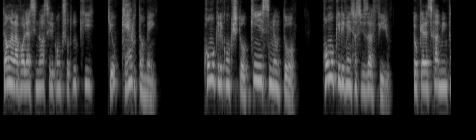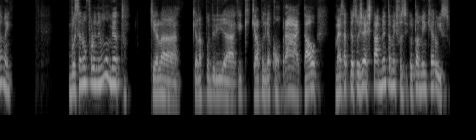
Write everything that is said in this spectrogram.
Então ela vai olhar assim, nossa, ele conquistou tudo que, que eu quero também. Como que ele conquistou? Quem é esse mentor? Como que ele venceu esse desafio? Eu quero esse caminho também. Você não falou em nenhum momento que ela que ela poderia que, que ela poderia comprar e tal, mas a pessoa já está mentalmente falando assim, eu também quero isso.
